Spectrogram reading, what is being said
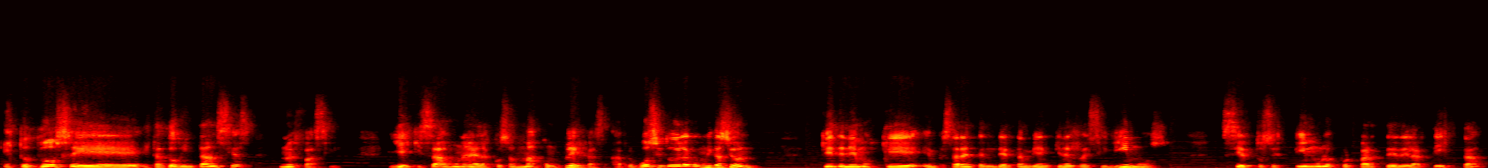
estos dos, estas dos instancias no es fácil y es quizás una de las cosas más complejas a propósito de la comunicación que tenemos que empezar a entender también quienes recibimos ciertos estímulos por parte del artista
